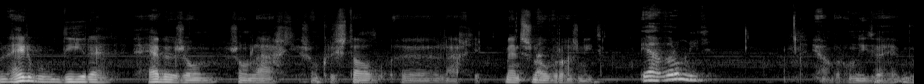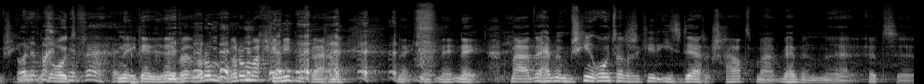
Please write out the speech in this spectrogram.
een heleboel dieren hebben zo'n zo'n laagje, zo'n kristallaagje. Mensen overigens niet. ja, waarom niet? Ja, waarom niet? Wij- Misschien Oh, dat mag je niet vragen. Nee, nee, nee. wa- Waarom, waarom mag je niet meer vragen? Nee, nee, nee, nee. Maar we hebben misschien ooit wel eens een keer iets dergelijks gehad, maar we hebben, eh, het, eh, eh,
